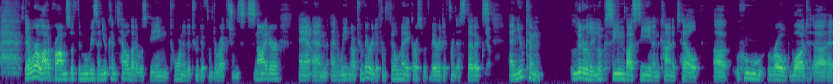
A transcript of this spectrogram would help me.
there were a lot of problems with the movies, and you can tell that it was being torn into two different directions. Snyder and Yep. and, and Whedon are two very different filmmakers with very different aesthetics, Yep. and you can literally look scene by scene and kind of tell uh, who wrote what, uh,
